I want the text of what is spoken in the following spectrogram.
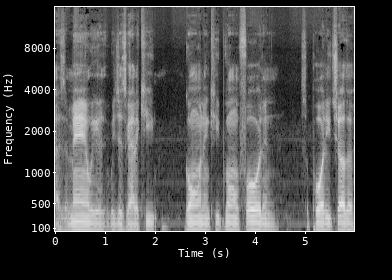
as a man we we just gotta keep going and keep going forward and support each other.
